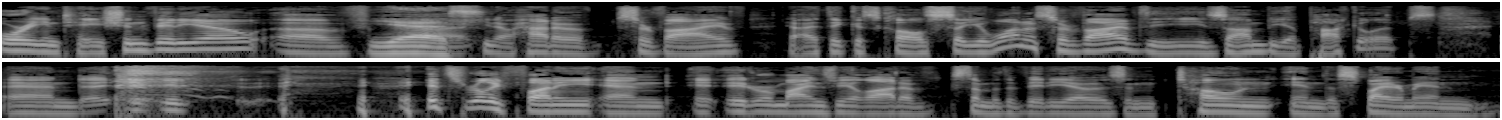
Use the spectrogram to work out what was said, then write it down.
orientation video of Yes. uh, you know how to survive. I think it's called "So You Want to Survive the Zombie Apocalypse," and it. it, it it's really funny and it, it reminds me a lot of some of the videos and tone in the Spider-Man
